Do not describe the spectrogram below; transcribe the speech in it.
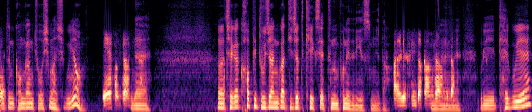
아무튼 건강 조심하시고요. 예, 감사합니다. 네. 어, 제가 커피 두 잔과 디저트 케이크 세트는 보내드리겠습니다. 알겠습니다. 감사합니다. 네, 네. 우리 대구의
